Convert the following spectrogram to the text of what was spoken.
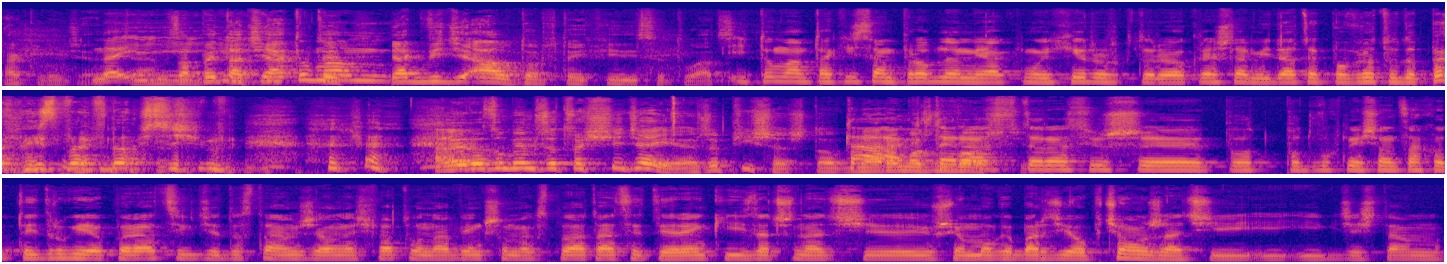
tak ludzie. No i- zapytać, i- jak, ty, mam- jak widzi autor w tej chwili sytuację. I tu mam taki sam problem jak mój chirurg, który określa mi datę powrotu do pewnej sprawności. Ale rozumiem, że coś się dzieje, że piszesz to w miarę tak, teraz, możliwości. teraz już y, po, po dwóch miesiącach od tej drugiej operacji, gdzie dostałem zielone światło na większą eksploatację tej ręki i zaczynać, y, już ją mogę bardziej obciążać i, i, i gdzieś tam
